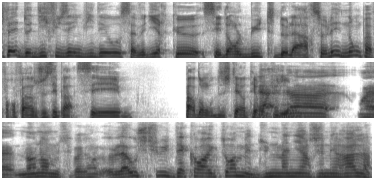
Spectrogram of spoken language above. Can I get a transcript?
fait de diffuser une vidéo, ça veut dire que c'est dans le but de la harceler? Non, pas enfin, je sais pas. C'est pardon, je t'ai interrompu. Là, ouais, non, non, c'est pas grave. Là où je suis d'accord avec toi, mais d'une manière générale,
